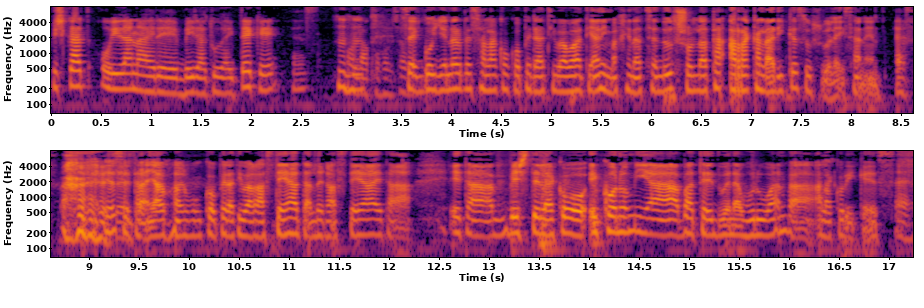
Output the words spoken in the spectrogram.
pixkat oidana ere beiratu daiteke, ez? Ze goiener bezalako kooperatiba batean imaginatzen dut soldata arrakalarik ez duzuela izanen. Ez. ez, eta ja, algun kooperatiba gaztea, talde gaztea, eta eta bestelako ekonomia bate duena buruan, ba, alakorik ez. Ez,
